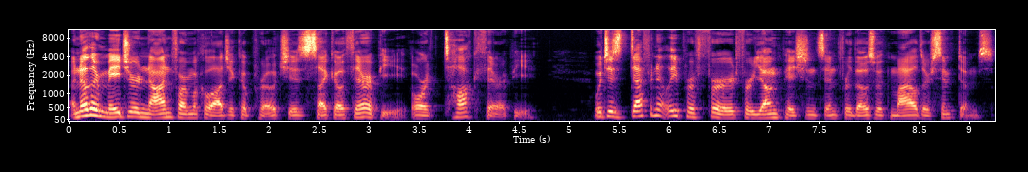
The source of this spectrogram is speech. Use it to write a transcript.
another major non pharmacologic approach is psychotherapy or talk therapy, which is definitely preferred for young patients and for those with milder symptoms.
